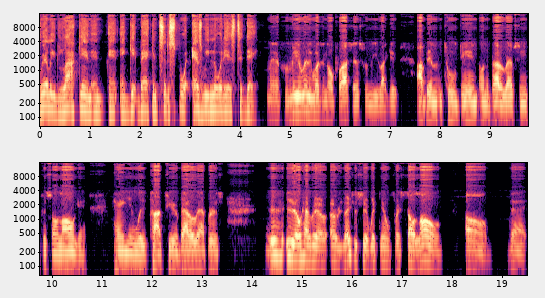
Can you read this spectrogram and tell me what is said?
really lock in and, and, and get back into the sport as we know it is today? Man, for me, it really wasn't no process for me. Like, it, I've been tuned in on the battle rap scene for so long and hanging with top tier battle rappers, you know, having a, a relationship with them for so long um, that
